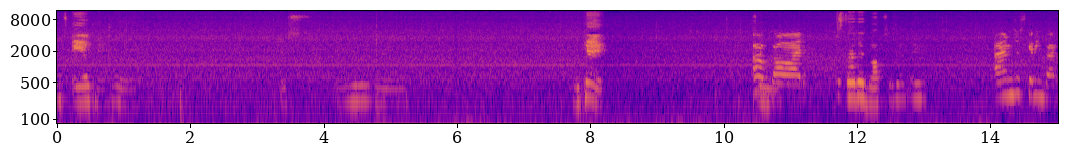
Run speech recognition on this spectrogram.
That's a okay. Hello. Just Okay. Oh Hmm. god. Are there boxes out there? I'm just getting bugs.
